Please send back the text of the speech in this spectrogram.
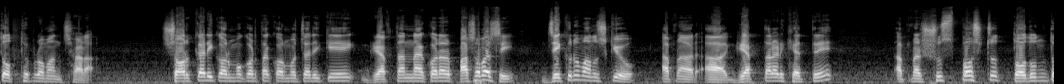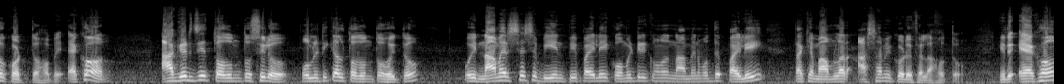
তথ্য প্রমাণ ছাড়া সরকারি কর্মকর্তা কর্মচারীকে গ্রেপ্তার না করার পাশাপাশি যে কোনো মানুষকেও আপনার গ্রেপ্তারের ক্ষেত্রে আপনার সুস্পষ্ট তদন্ত করতে হবে। এখন আগের যে তদন্ত ছিল পলিটিক্যাল তদন্ত হইতো, ওই নামের শেষে বিএনপি পাইলেই, কমিটির কোনো নামের মধ্যে পাইলেই তাকে মামলার আসামি করে ফেলা হতো। কিন্তু এখন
